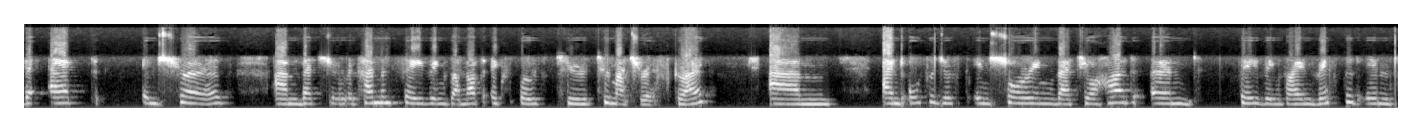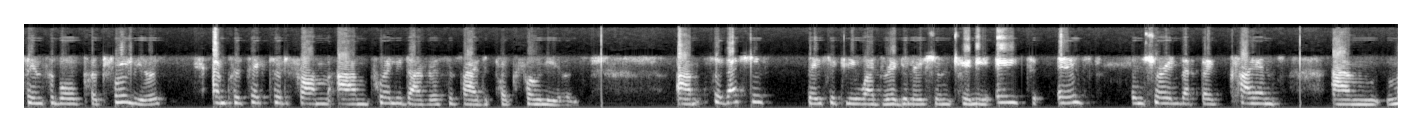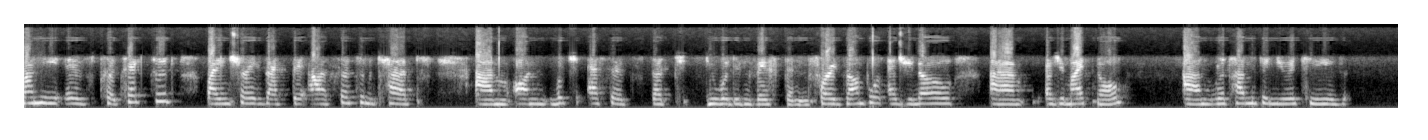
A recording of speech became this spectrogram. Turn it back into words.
the Act ensures um, that your retirement savings are not exposed to too much risk, right? Um, and also just ensuring that your hard-earned savings are invested in sensible portfolios and protected from um, poorly diversified portfolios. Um, so that's just basically what Regulation 28 is, ensuring that the client's um, money is protected by ensuring that there are certain caps um, on which assets that you would invest in. For example, as you know, um, as you might know, um, retirement annuities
